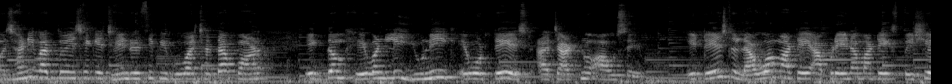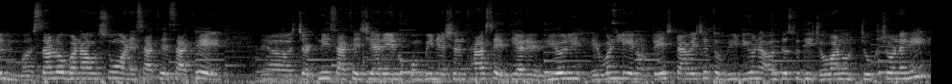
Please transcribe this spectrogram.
મજાની વાત તો એ છે કે જૈન રેસીપી હોવા છતાં પણ એકદમ હેવનલી યુનિક એવો ટેસ્ટ આ ચાટનો આવશે. એ ટેસ્ટ લાવવા માટે આપણે એના માટે એક સ્પેશિયલ મસાલો બનાવશું અને સાથે સાથે ચટણી સાથે જ્યારે એનું કોમ્બિનેશન થશે ત્યારે રિયલી હેવનલી એનો ટેસ્ટ આવે છે. તો વિડીયોને અંત સુધી જોવાનું ચૂકશો નહીં.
